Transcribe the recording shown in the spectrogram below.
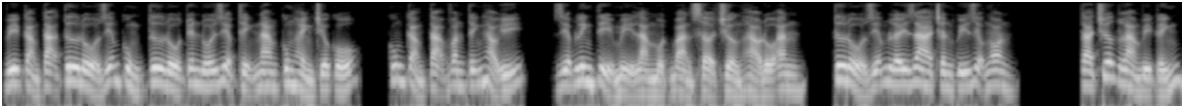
Vì cảm tạ tư đồ diễm cùng tư đồ tuyên đối Diệp Thịnh Nam cung hành chiếu cố, cũng cảm tạ văn tĩnh hảo ý, Diệp Linh tỉ mỉ làm một bản sở trường hảo đồ ăn, tư đồ diễm lấy ra chân quý rượu ngon. Ta trước làm vì kính.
